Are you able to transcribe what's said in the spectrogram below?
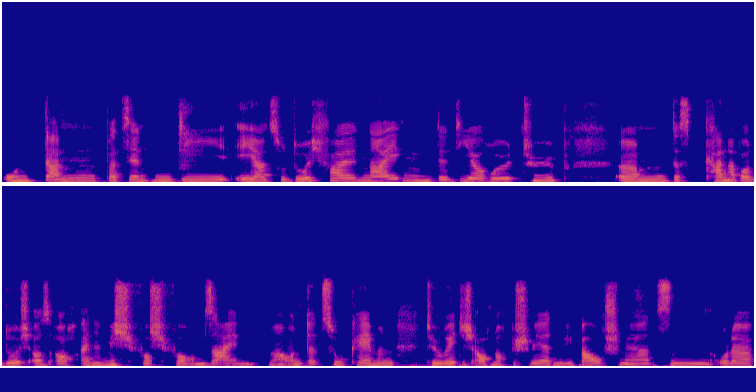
Und dann Patienten, die eher zu Durchfall neigen, der Diarrhoe-Typ. Ähm, das kann aber durchaus auch eine Mischform sein. Ne? Und dazu kämen theoretisch auch noch Beschwerden wie Bauchschmerzen oder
